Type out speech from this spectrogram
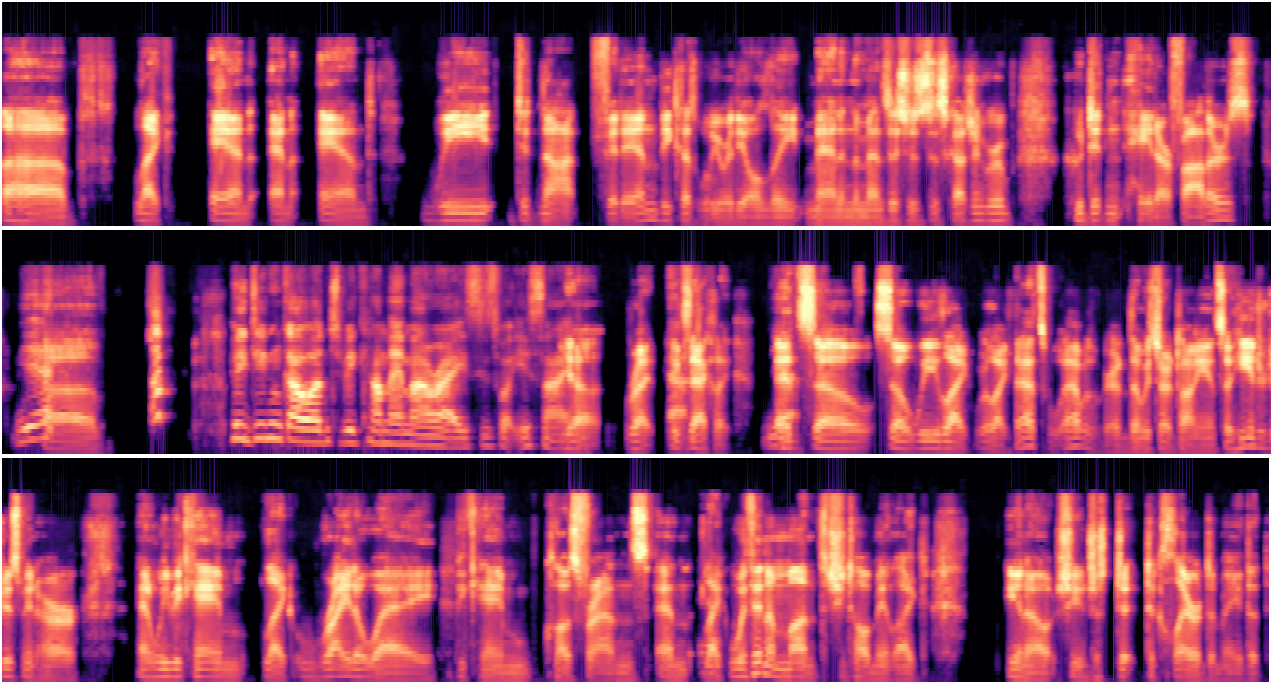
uh, like and and and we did not fit in because we were the only men in the men's issues discussion group who didn't hate our fathers. Yeah. Uh, who didn't go on to become MRAs, is what you're saying. Yeah, right. Yeah. Exactly. Yeah. And so so we like we're like that's that was weird. Then we started talking, and so he introduced me to her, and we became like right away became close friends. And Yeah. like within a month, she told me like, you know, she just de- declared to me that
